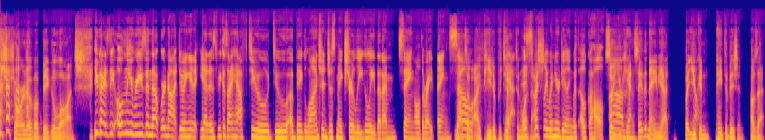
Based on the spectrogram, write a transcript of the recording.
short of a big launch. You guys, the only reason that we're not doing it yet is because I have to do a big launch and just make sure legally that I'm saying all the right things. So, Lots of IP to protect yeah, and whatnot. Especially when you're dealing with alcohol. So um, you can't say the name yet, but you no. can paint the vision. How's that?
